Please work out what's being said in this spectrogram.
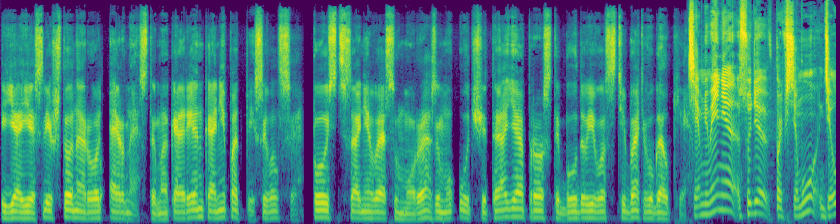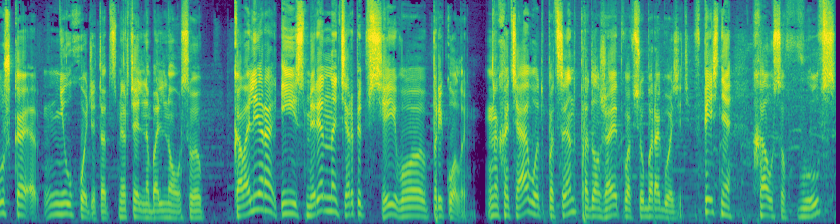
Я, если что, на роль Эрнеста Макаренко не подписывался. Пусть Саня вас уму-разуму учит, а я просто буду его стебать в уголке. Тем не менее, судя по всему, девушка не уходит от смертельно больного своего кавалера и смиренно терпит все его приколы. Хотя вот пациент продолжает во все барагозить. В песне House of Wolves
